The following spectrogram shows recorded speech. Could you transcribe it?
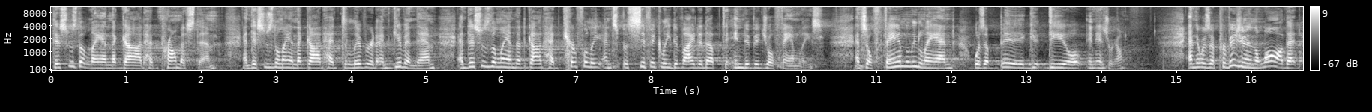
This was the land that God had promised them, and this was the land that God had delivered and given them, and this was the land that God had carefully and specifically divided up to individual families. And so, family land was a big deal in Israel. And there was a provision in the law that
